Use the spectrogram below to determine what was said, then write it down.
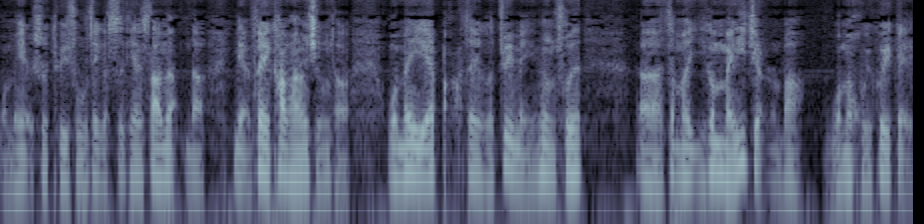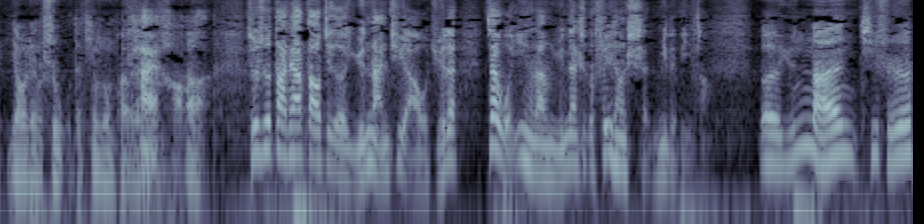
我们也是推出这个四天三晚的免费看房行程。我们也把这个最美银杏村。呃，这么一个美景吧，我们回馈给幺零四五的听众朋友。太好了，所以说大家到这个云南去啊，我觉得在我印象当中，云南是个非常神秘的地方。呃，云南其实，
